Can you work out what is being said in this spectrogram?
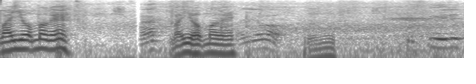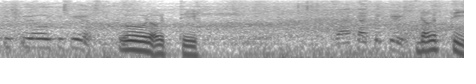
Bayok mar eh. Ha? Bayok mar eh. Ayo. Hmm. Tuker dia, tuker. Oh, tuker. Oh, dah reti. Dah akan tuker. Dah reti.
